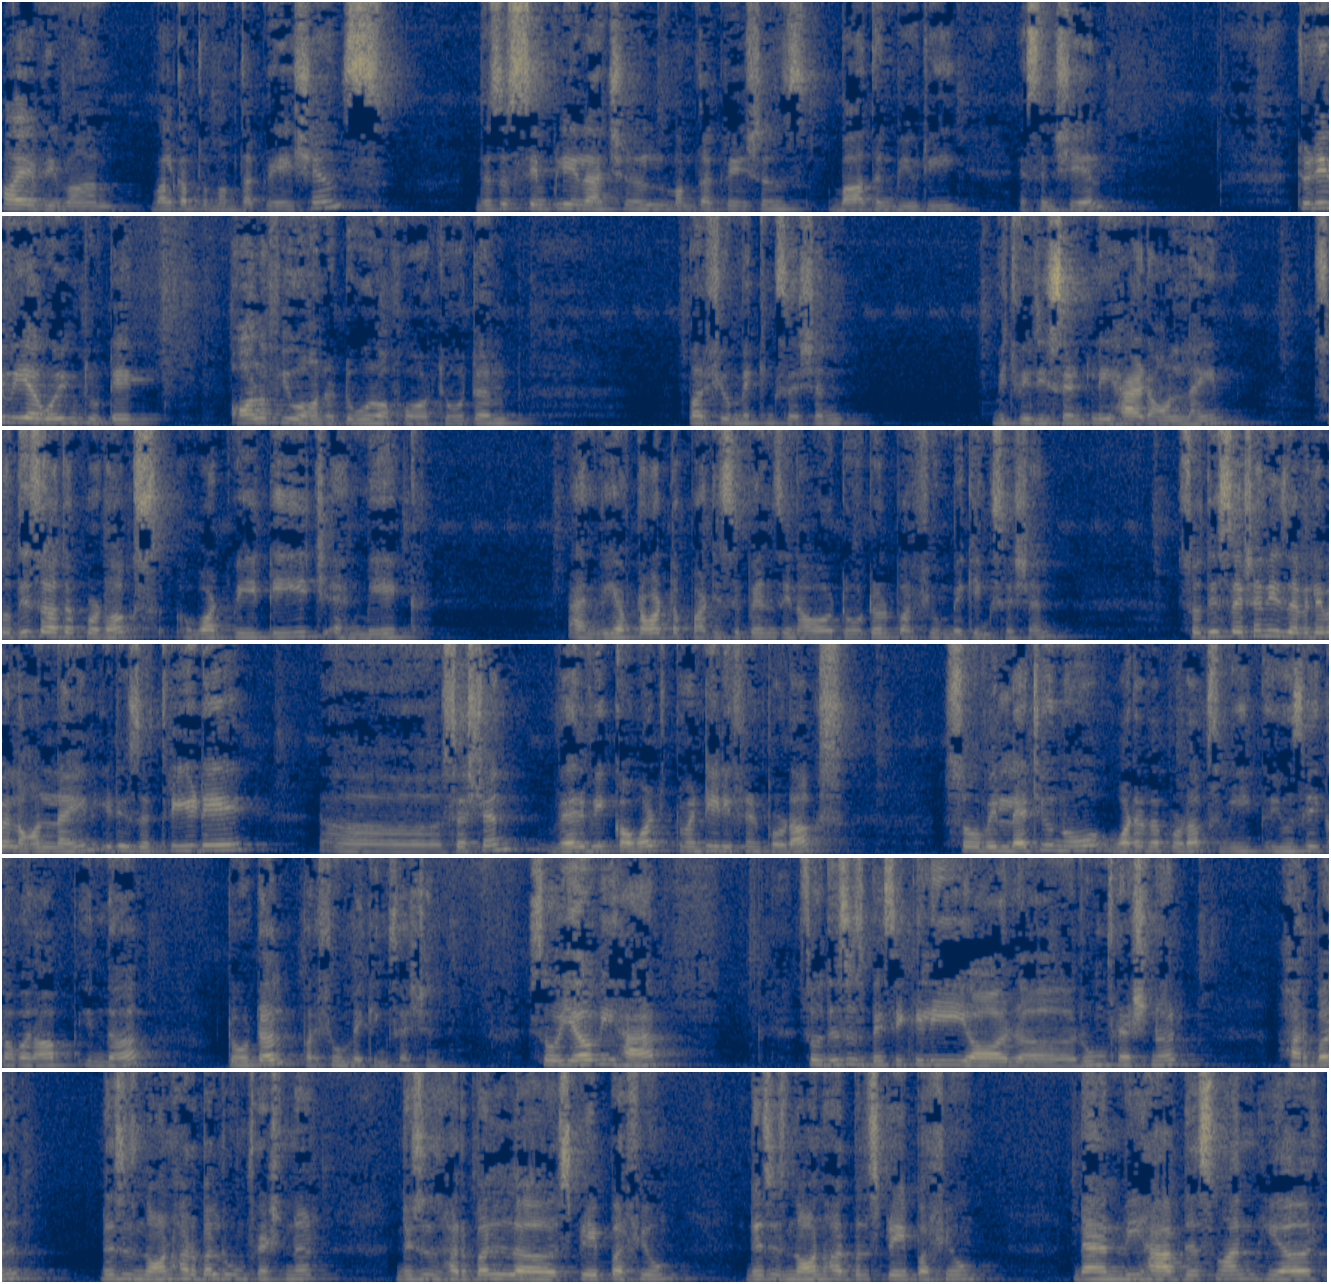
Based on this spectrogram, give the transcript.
Hi everyone, welcome to Mamta Creations. This is Simply Natural Mamta Creations Bath and Beauty Essential. Today we are going to take all of you on a tour of our total perfume making session which we recently had online. So these are the products what we teach and make and we have taught the participants in our total perfume making session. So this session is available online. It is a three day uh, session where we covered 20 different products. So we'll let you know what are the products we usually cover up in the total perfume making session. So here we have, so this is basically your uh, room freshener, herbal. This is non-herbal room freshener. This is herbal uh, spray perfume. This is non-herbal spray perfume. Then we have this one here,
